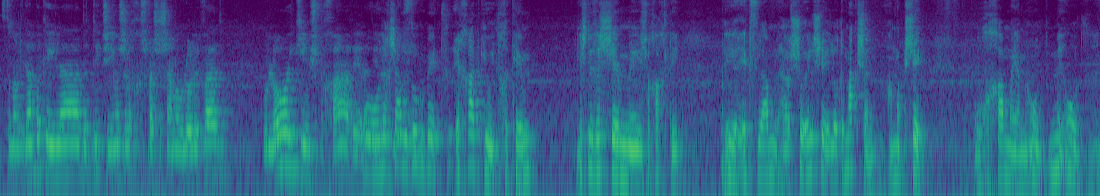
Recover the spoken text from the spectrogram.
זאת אומרת, גם בקהילה הדתית שאימא שלך חשבה ששם הוא לא לבד, הוא לא הקים משפחה וילדים. הוא נחשב סוג ב', אחד כי הוא התחכם, יש לזה שם, אה, שכחתי, אה, אצלם, השואל שאלות, המקשן, המקשה. הוא חכם היה מאוד, מאוד. אני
